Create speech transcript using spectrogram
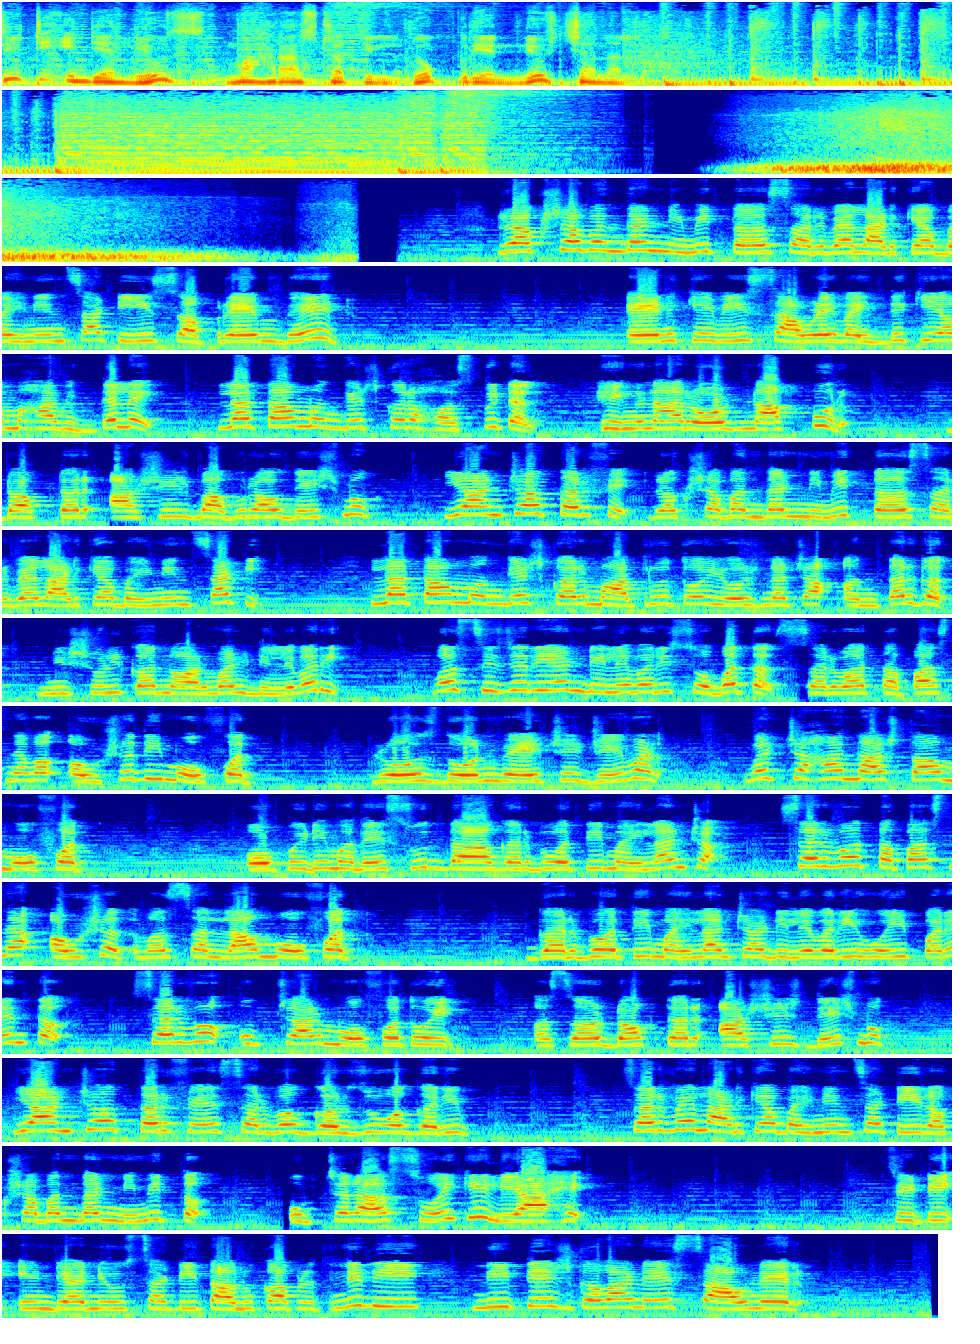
City India news महाराष्ट्रातील लोकप्रिय news channel. Rakshabandhan निमित्त सर्व लाडक्या बहिणींसाठी सप्रेम भेट. एन के व्ही सावळे वैद्यकीय महाविद्यालय Lata Mangeshkar hospital Hingna road Nagpur. Doctor Ashish Baburao Deshmukh यांच्यातर्फे रक्षाबंधन निमित्त सर्व लाडक्या बहिणींसाठी लता मंगेशकर मातृत्व योजनेच्या अंतर्गत निशुल्क नॉर्मल डिलिव्हरी व सिजेरियन डिलिव्हरी सोबतच सर्व तपासण्या व औषधी मोफत रोज दोन वेळेचे जेवण व चहा नाश्ता मोफत. ओपीडी मध्ये सुद्धा गर्भवती महिलांच्या सर्व तपासण्या औषध व सल्ला मोफत. गर्भवती महिलांच्या डिलिव्हरी होईपर्यंत सर्व उपचार मोफत होईल असं डॉक्टर आशिष देशमुख यांच्या तर्फे सर्व गरजू व गरीब सर्व लाडक्या बहिणींसाठी रक्षाबंधन निमित्त उपचारास सोय केली आहे. सिटी इंडिया न्यूजसाठी तालुका प्रतिनिधी नितेश गव्हाणे सावनेर.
